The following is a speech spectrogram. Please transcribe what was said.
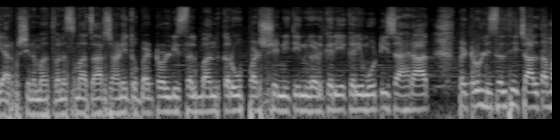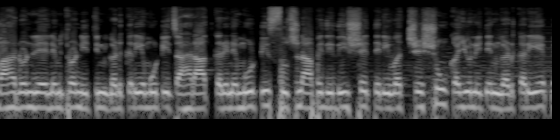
ત્યાર પછીના મહત્વના સમાચાર જાણીતો પેટ્રોલ, ડીઝલ બંધ કરવું પડશે. નીતિન ગડકરીએ કરી મોટી જાહેરાત. પેટ્રોલ, ડીઝલથી ચાલતા વાહનોને લઈને મિત્રો નીતિન ગડકરીએ મોટી જાહેરાત કરીને મોટી સૂચના આપી દીધી છે. તેની વચ્ચે શું કહ્યું નીતિન ગડકરીએ?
